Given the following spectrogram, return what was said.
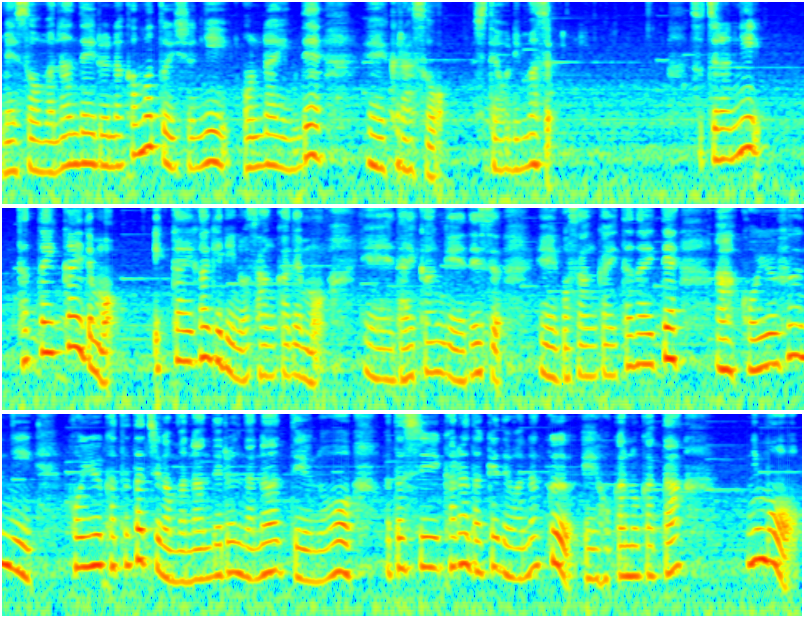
瞑想を学んでいる仲間と一緒にオンラインで、えー、クラスをしております。そちらにたった1回でも1回限りの参加でも、えー、大歓迎です、えー、ご参加いただいてあこういうふうにこういう方たちが学んでるんだなっていうのを私からだけではなく、えー、他の方にも、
